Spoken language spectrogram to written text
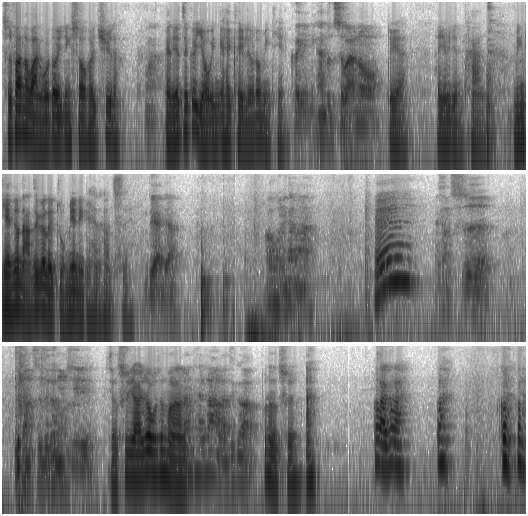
吃饭的碗我都已经收回去了。感觉这个油应该还可以留到明天。可以，你看都吃完喽。对呀、还有一点汤，明天就拿这个来煮面，应该很好吃。对呀、对呀、阿婆，你干嘛？哎，还想吃？不想吃这个东西，想吃鸭肉是吗？太辣了，这个。不能吃啊！过来，过来，过来，过来，过来！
